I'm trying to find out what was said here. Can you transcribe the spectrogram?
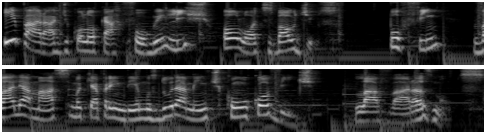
e parar de colocar fogo em lixo ou lotes baldios. Por fim, vale a máxima que aprendemos duramente com o Covid: lavar as mãos.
